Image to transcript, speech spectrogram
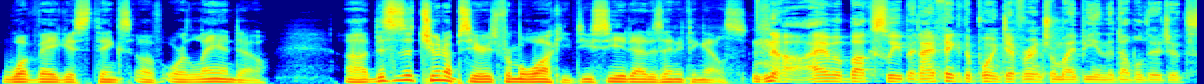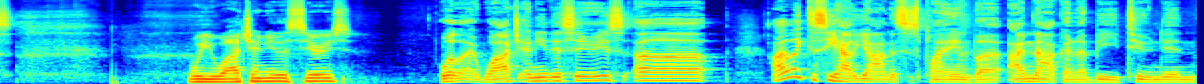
what Vegas thinks of Orlando. Uh, this is a tune-up series for Milwaukee. Do you see it as anything else? No, I have a buck sweep, and I think the point differential might be in the double digits. Will you watch any of this series? Will I watch any of this series? Uh, I like to see how Giannis is playing, but I'm not going to be tuned in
